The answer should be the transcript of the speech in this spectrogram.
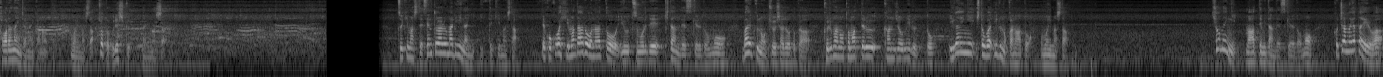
変わらないんじゃないかなと思いました。ちょっと嬉しくなりました。続きましてセントラルマリーナに行ってきました。でここは暇だろうなというつもりで来たんですけれどもバイクの駐車場とか車の止まってる感じを見ると意外に人がいるのかなと思いました。正面に回ってみたんですけれどもこちらの屋台は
